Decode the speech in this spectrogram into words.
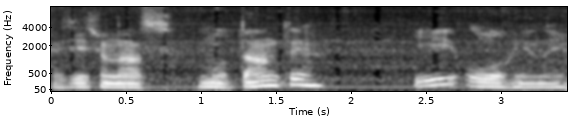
Здесь у нас мутанты и огненный.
